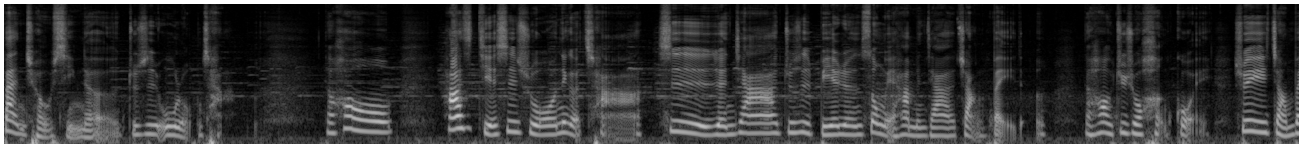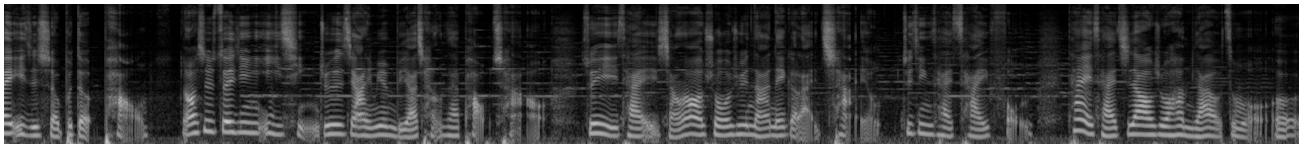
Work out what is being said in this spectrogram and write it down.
半球形的，就是乌龙茶。”然后。他解释说，那个茶是人家就是别人送给他们家的长辈的，然后据说很贵，所以长辈一直舍不得泡。然后是最近疫情，就是家里面比较常在泡茶哦，所以才想到说去拿那个来采哦。最近才拆封，他也才知道说他们家有这么呃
